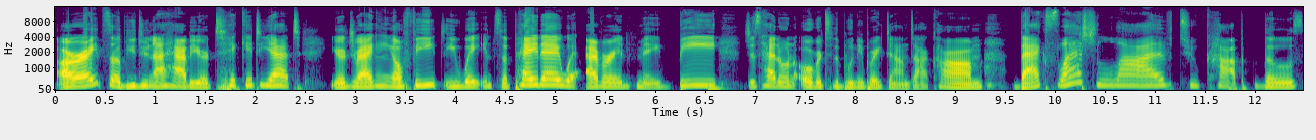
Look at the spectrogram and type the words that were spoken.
All right. So if you do not have your ticket yet, you're dragging your feet, you wait until payday, whatever it may be, just head on over to the booniebreakdown.com backslash live to cop those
